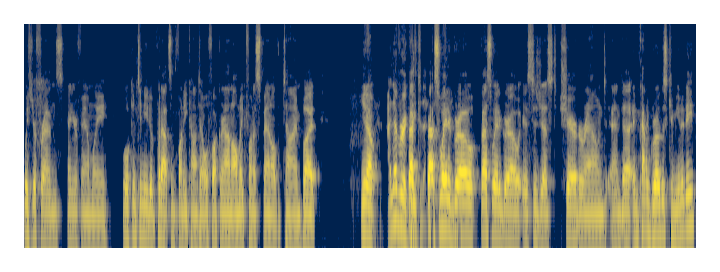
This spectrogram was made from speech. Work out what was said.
with your friends and your family. We'll continue to put out some funny content. We'll fuck around. I'll make fun of Span all the time. But you know, I never agreed best, to that. best way to grow, best way to grow is to just share it around and uh, and kind of grow this community.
